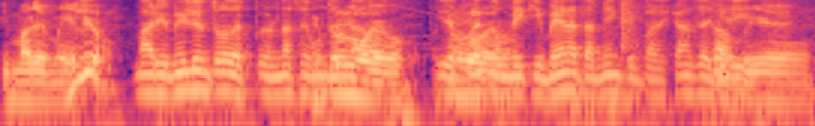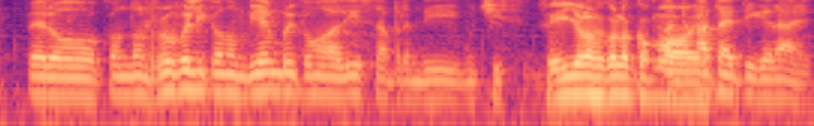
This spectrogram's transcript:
Y Mario Emilio. Mario Emilio entró después en una segunda Entró etapa. luego, y después luego. Don Mickey Mena también, que en paz descanse allí. También. Pero con Don Rubel y con Don Biembo y con Odalisa aprendí muchísimo. Sí, yo lo recuerdo como hoy. Hasta, de tigueraje.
